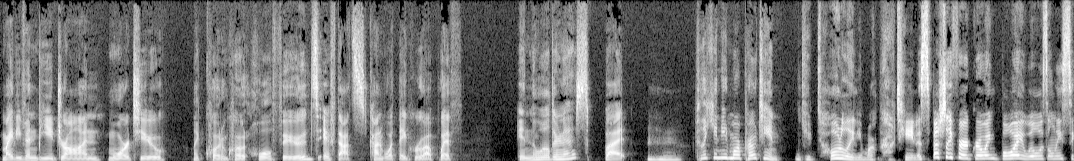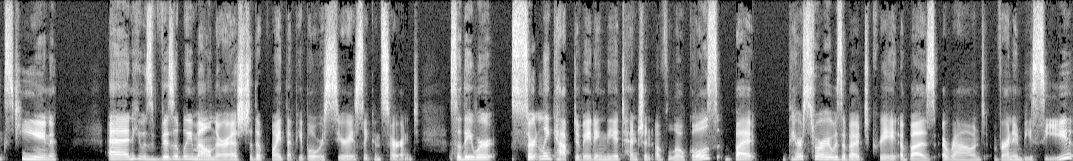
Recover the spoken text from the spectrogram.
might even be drawn more to like quote unquote whole foods if that's kind of what they grew up with in the wilderness, but mm-hmm. I feel like you need more protein. You totally need more protein, especially for a growing boy. Will was only 16 and he was visibly malnourished to the point that people were seriously concerned. So they were certainly captivating the attention of locals, but their story was about to create a buzz around Vernon, BC,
